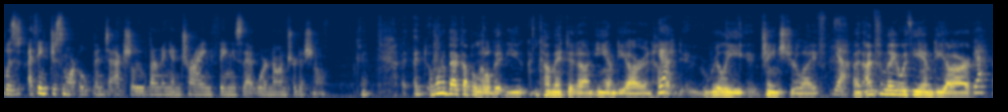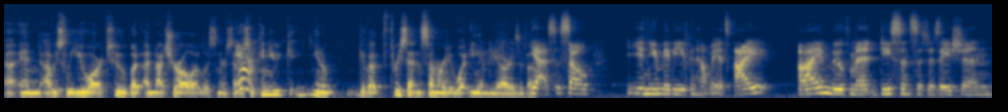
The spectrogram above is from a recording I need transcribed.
was I think just more open to actually learning and trying things that were non-traditional. Okay. I, I, want to back up a little bit. You commented on EMDR and how Yeah. it really changed your life. Yeah. And I'm familiar with EMDR. Yeah. Uh, and obviously you are too, but I'm not sure all our listeners are. Yeah. So can you, you know, give a three sentence summary of what EMDR is about? Yes. So, and you maybe you can help me. It's eye eye movement desensitization.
